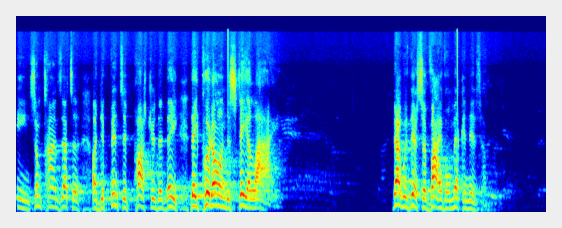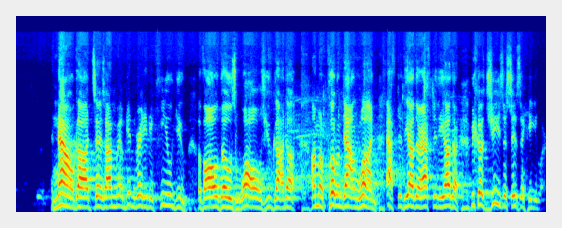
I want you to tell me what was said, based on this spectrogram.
mean. Sometimes that's a, a defensive posture that they, they put on to stay alive. That was their survival mechanism. And now God says, I'm, I'm getting ready to heal you of all those walls you got up. I'm going to pull them down one after the other, after the other, because Jesus is a healer.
